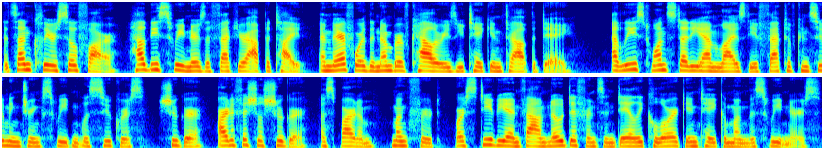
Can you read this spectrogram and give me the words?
It's unclear so far how these sweeteners affect your appetite, and therefore the number of calories you take in throughout the day. At least one study analyzed the effect of consuming drinks sweetened with sucrose, sugar, artificial sugar, aspartame, monk fruit, or stevia and found no difference in daily caloric intake among the sweeteners.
